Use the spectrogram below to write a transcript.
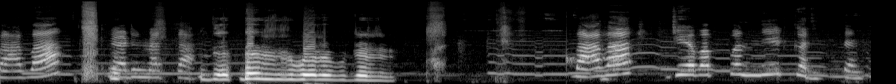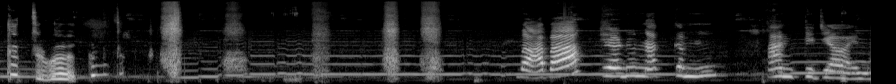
बाबा रडू नका बाबा जेव्हा पण नीट करीत बाबा रडू नका मी. आणते जेवायला.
